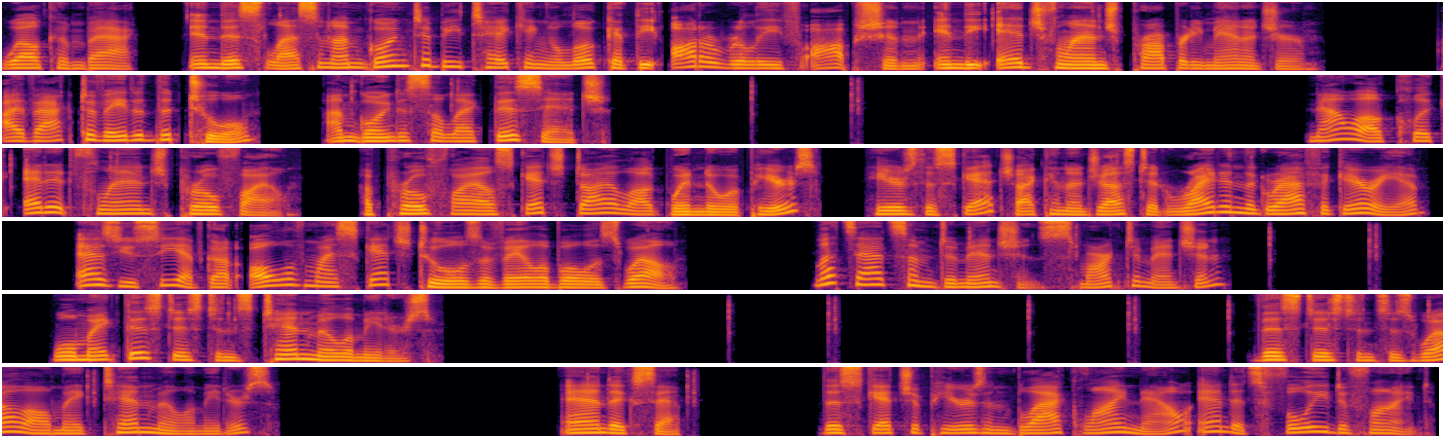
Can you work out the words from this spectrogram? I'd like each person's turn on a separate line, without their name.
Welcome back. In this lesson, I'm going to be taking a look at the Auto Relief option in the Edge Flange Property Manager. I've activated the tool. I'm going to select this edge. Now I'll click Edit Flange Profile. A Profile Sketch dialog window appears. Here's the sketch. I can adjust it right in the graphic area. As you see, I've got all of my sketch tools available as well. Let's add some dimensions. Smart Dimension, We'll make this distance 10 millimeters. This distance as well, I'll make 10 millimeters. And accept. The sketch appears in black line now, and it's fully defined.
